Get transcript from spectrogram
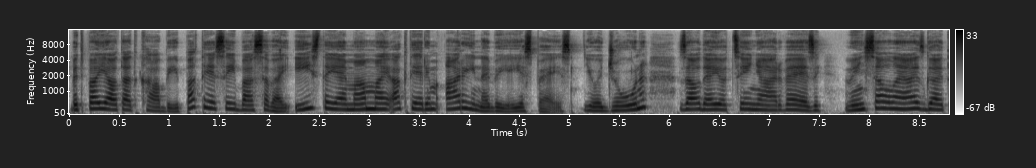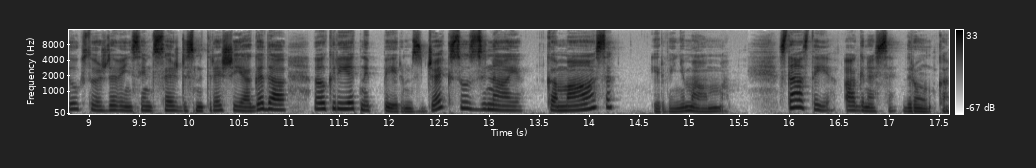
Bet pajautāt, kā bija patiesībā savai īstajai mammai, aktierim arī nebija iespējas, jo Džūna, zaudējot cīņā ar vēzi, viņa saulē aizgāja 1963. gadā, vēl krietni pirms Džeks uzzināja, ka māsa ir viņa mamma. Stāstīja Agnese Drunka.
